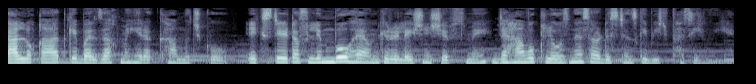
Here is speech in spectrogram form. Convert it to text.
ताल्लुकात के बरजख में ही रखा मुझको। एक स्टेट ऑफ़ लिम्बो है उनके रिलेशनशिप्स में, जहाँ वो क्लोजनेस और डिस्टेंस के बीच फंसी हुई है।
